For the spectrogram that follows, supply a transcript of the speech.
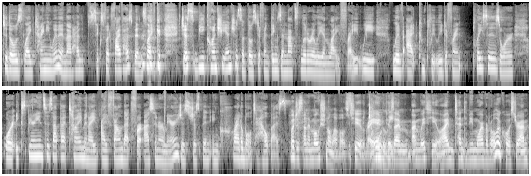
to those like tiny women that have six foot five husbands. like, just be conscientious of those different things. And that's literally in life, right? We live at completely different places or or experiences at that time and I I found that for us in our marriage it's just been incredible to help us. Well, just on emotional levels too, right? Totally. Because I'm I'm with you. I tend to be more of a roller coaster. I'm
